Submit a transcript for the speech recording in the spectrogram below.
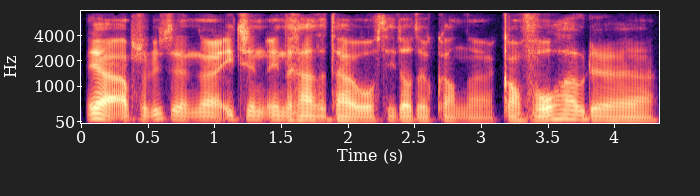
Ja, absoluut. En eh, iets in, in de gaten te houden of hij dat ook kan, eh, kan volhouden.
